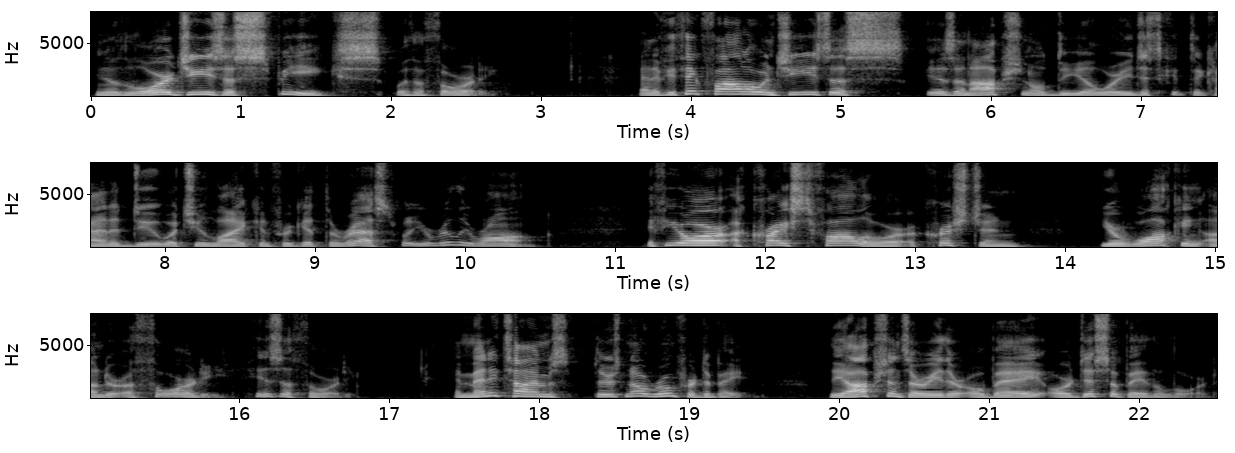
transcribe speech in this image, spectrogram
You know, the Lord Jesus speaks with authority. And if you think following Jesus is an optional deal where you just get to kind of do what you like and forget the rest, well, you're really wrong. If you are a Christ follower, a Christian, you're walking under authority, His authority. And many times there's no room for debate. The options are either obey or disobey the Lord.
